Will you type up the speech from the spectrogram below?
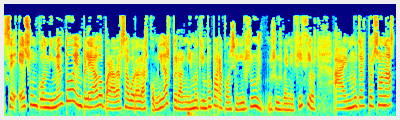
se, es un condimento empleado para dar sabor a las comidas, pero al mismo tiempo para conseguir sus, sus beneficios. Hay muchas personas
